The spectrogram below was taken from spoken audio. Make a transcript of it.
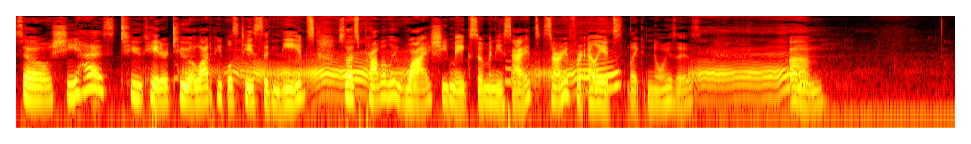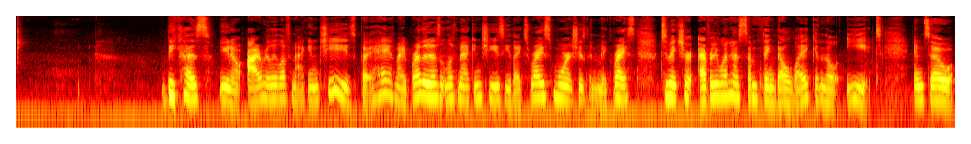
So she has to cater to a lot of people's tastes and needs. So that's probably why she makes so many sides. Sorry for Elliot's like noises. Um because, you know, I really love mac and cheese, but hey, if my brother doesn't love mac and cheese, he likes rice more, she's to make rice to make sure everyone has something they'll like and they'll eat. And so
